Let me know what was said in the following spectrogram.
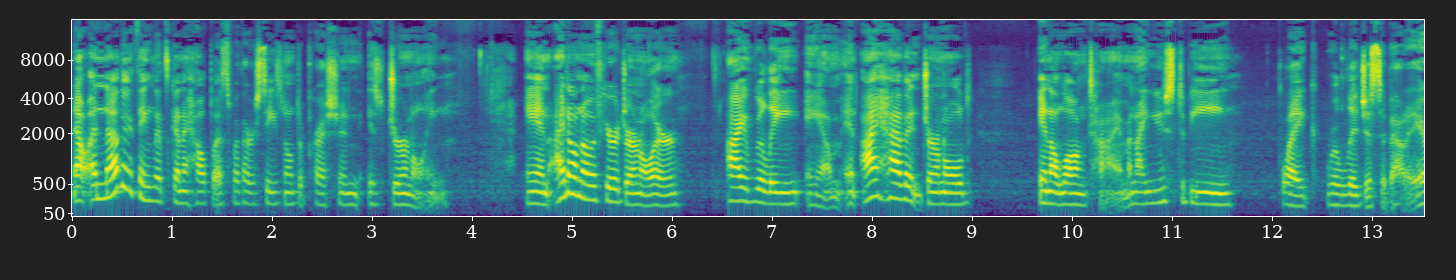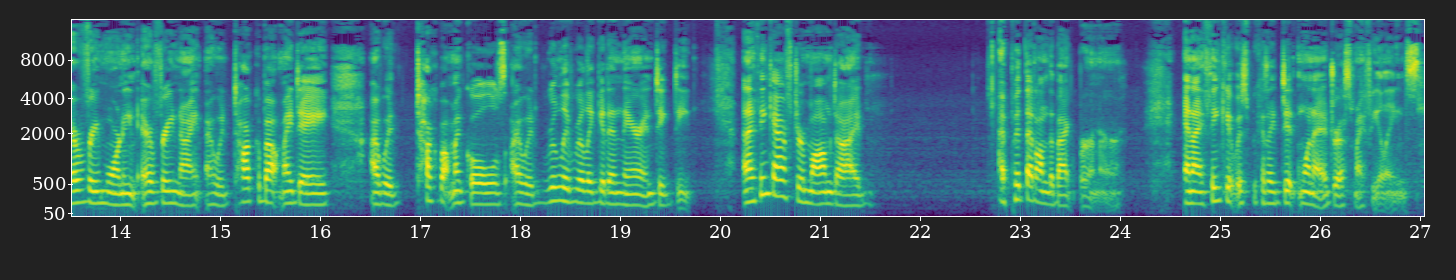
Now, another thing that's going to help us with our seasonal depression is journaling. And I don't know if you're a journaler. I really am. And I haven't journaled in a long time. And I used to be like religious about it. Every morning, every night, I would talk about my day. I would talk about my goals. I would really, really get in there and dig deep. And I think after mom died, I put that on the back burner. And I think it was because I didn't want to address my feelings.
